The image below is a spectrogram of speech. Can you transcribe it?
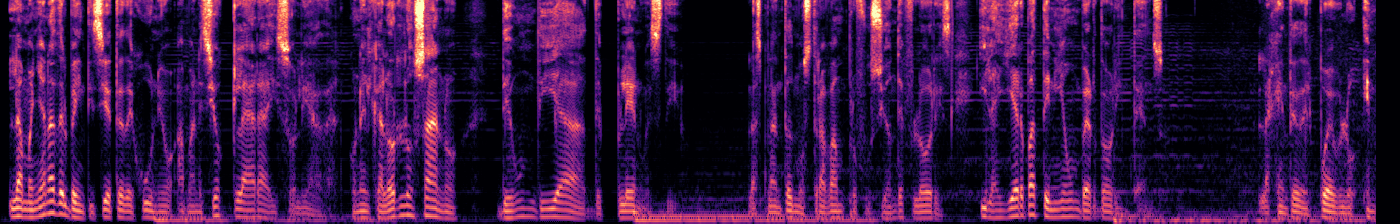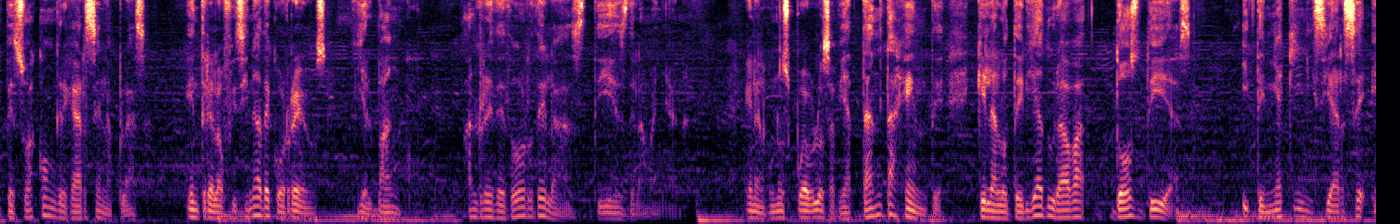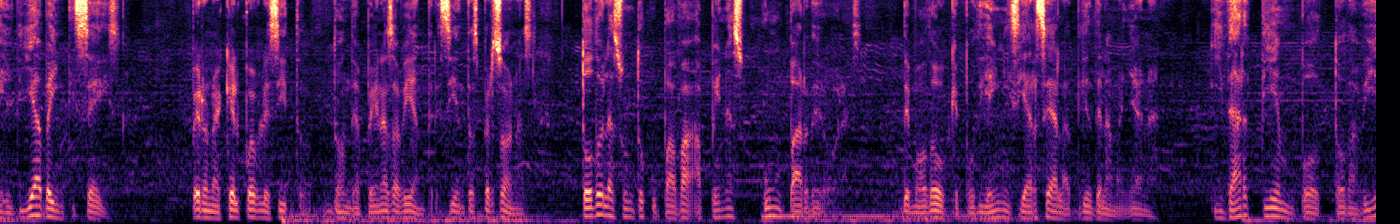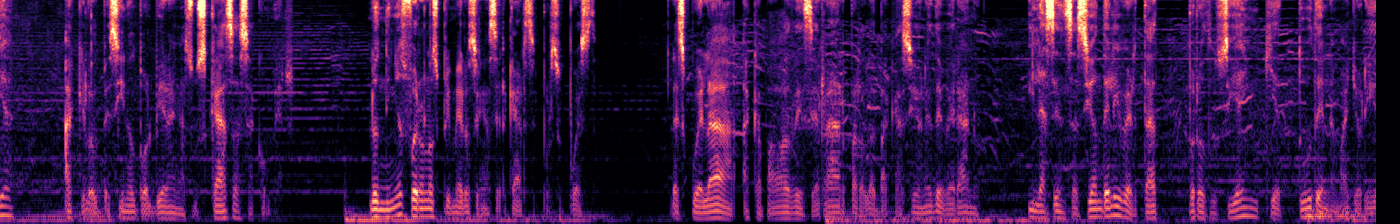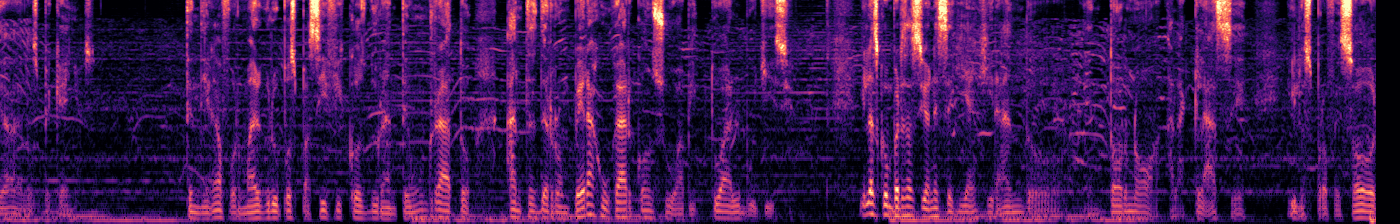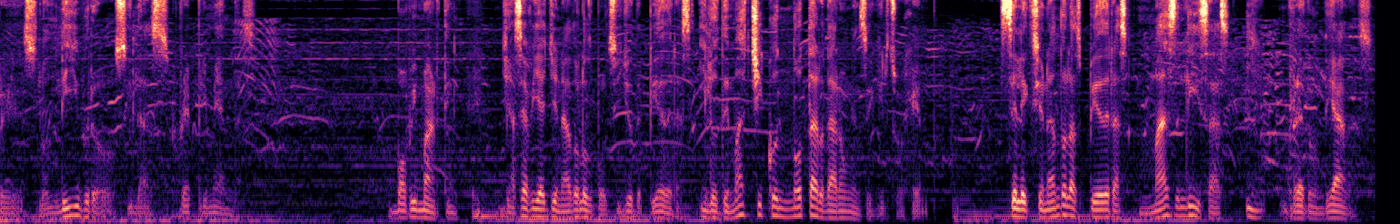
La mañana del 27 de junio amaneció clara y soleada, con el calor lozano de un día de pleno estío. Las plantas mostraban profusión de flores y la hierba tenía un verdor intenso. La gente del pueblo empezó a congregarse en la plaza, entre la oficina de correos y el banco, alrededor de las 10 de la mañana. En algunos pueblos había tanta gente que la lotería duraba dos días y tenía que iniciarse el día 26. Pero en aquel pueblecito, donde apenas habían 300 personas, todo el asunto ocupaba apenas un par de horas, de modo que podía iniciarse a las 10 de la mañana y dar tiempo todavía a que los vecinos volvieran a sus casas a comer. Los niños fueron los primeros en acercarse, por supuesto. La escuela acababa de cerrar para las vacaciones de verano y la sensación de libertad producía inquietud en la mayoría de los pequeños. Tendían a formar grupos pacíficos durante un rato antes de romper a jugar con su habitual bullicio. Y las conversaciones seguían girando en torno a la clase y los profesores, los libros y las reprimendas. Bobby Martin ya se había llenado los bolsillos de piedras y los demás chicos no tardaron en seguir su ejemplo, seleccionando las piedras más lisas y redondeadas.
